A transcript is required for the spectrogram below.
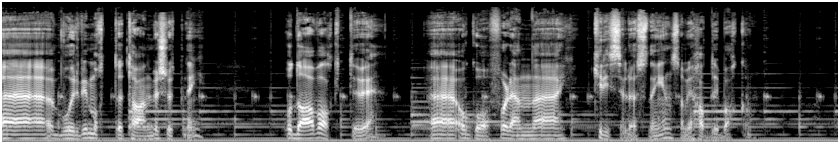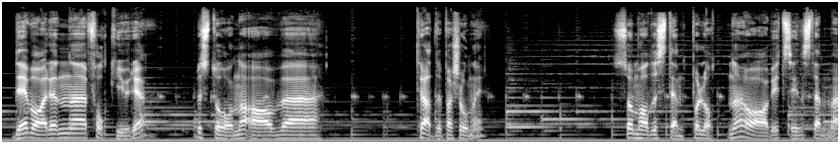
eh, hvor vi måtte ta en beslutning. Og da valgte vi eh, å gå for den eh, kriseløsningen som vi hadde i bakhånd. Det var en eh, folkejury bestående av eh, 30 personer som hadde stemt på låtene og avgitt sin stemme.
